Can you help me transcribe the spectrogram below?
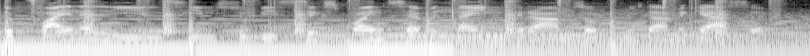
The final yield seems to be 6.79 grams of glutamic acid.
